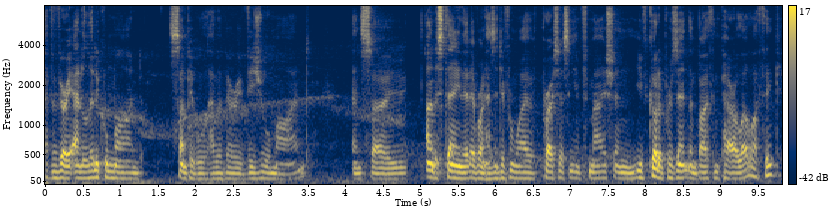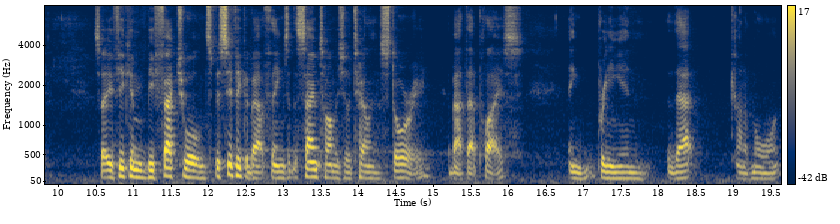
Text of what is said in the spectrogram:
have a very analytical mind. Some people have a very visual mind. And so understanding that everyone has a different way of processing information, you've got to present them both in parallel, I think. So if you can be factual and specific about things at the same time as you're telling a story about that place and bringing in that kind of more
